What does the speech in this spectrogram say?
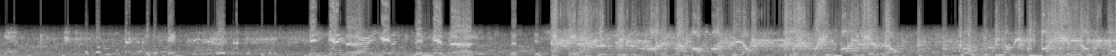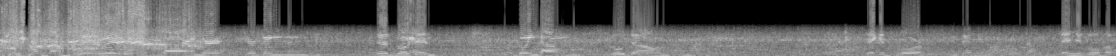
again. Stupid. didn't get the get, didn't get the the instruction. Go to PLDT My DSL. Also, run that Where, where, where? So, and you're, you're going, Third floor then. going down. Go down. Second floor. And then you go down. Then you go up-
